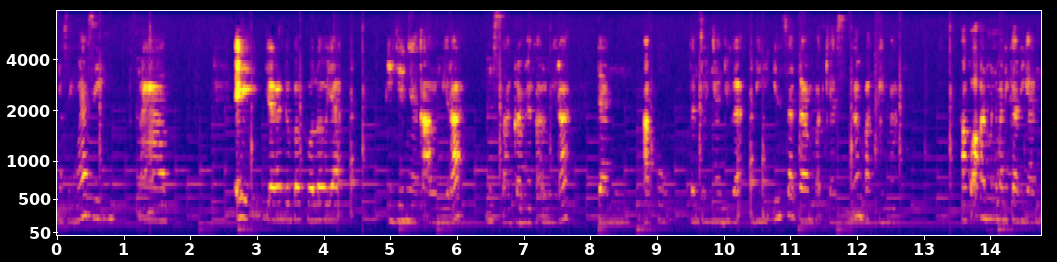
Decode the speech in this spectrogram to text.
masing-masing. Semangat eh jangan lupa follow ya IG-nya Kak Almira Instagramnya Kak Almira dan aku tentunya juga di Instagram podcast 645 aku akan menemani kalian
